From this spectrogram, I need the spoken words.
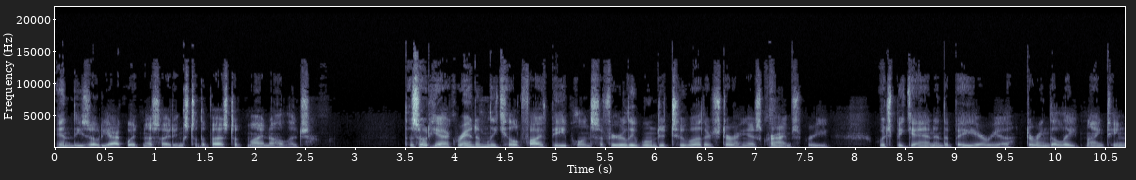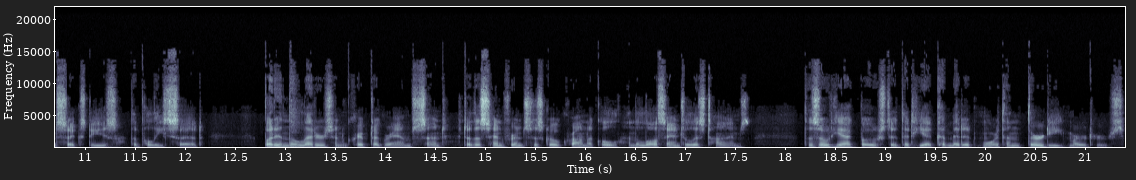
in the Zodiac witness sightings, to the best of my knowledge. The Zodiac randomly killed five people and severely wounded two others during his crime spree, which began in the Bay Area during the late 1960s, the police said. But in the letters and cryptograms sent to the San Francisco Chronicle and the Los Angeles Times, the Zodiac boasted that he had committed more than 30 murders.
